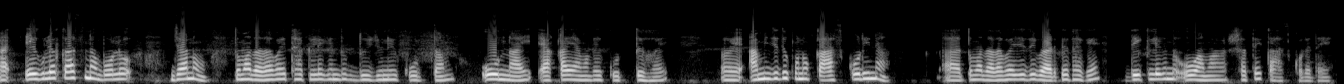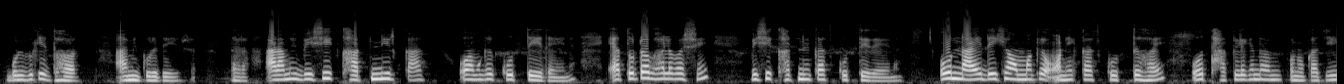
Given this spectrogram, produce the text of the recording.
আর এগুলো কাজ না, বলো। জানো, তোমার দাদাভাই থাকলে কিন্তু দুইজনে করতাম। ও নাই, একাই আমাকে করতে হয়। আমি যদি কোনো কাজ করি না তোমার দাদাভাই যদি বাড়িতে থাকে, দেখলে কিন্তু ও আমার সাথে কাজ করে দেয়। বলবে কি, ধর, আমি করে দিই, দাঁড়া। আর আমি বেশি খাটনির কাজ ও আমাকে করতেই দেয় না। এতটা ভালোবাসে, বেশি খাটনির কাজ করতে দেয় না। ও নাই দেখে আমাকে অনেক কাজ করতে হয়। ও থাকলে কিন্তু আমি কোনো কাজই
